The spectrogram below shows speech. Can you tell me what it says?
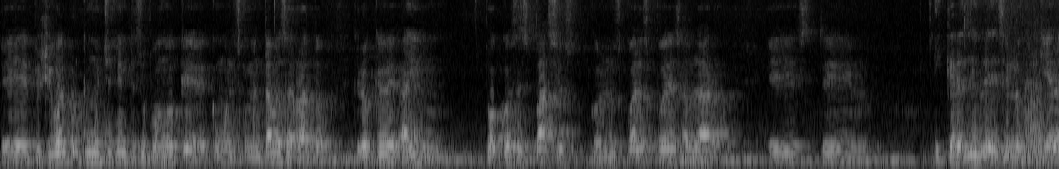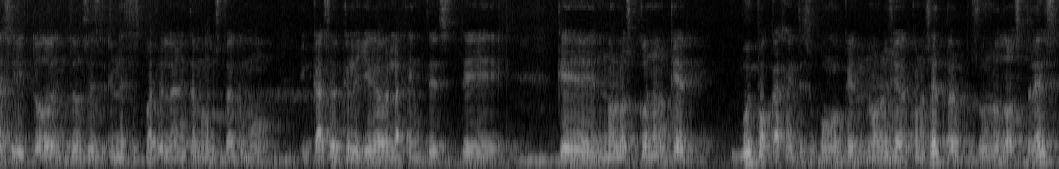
Eh, pues igual porque mucha gente supongo que, como les comentaba hace rato, creo que hay pocos espacios con los cuales puedes hablar este, y que eres libre de decir lo que quieras y todo. Entonces, en este espacio, la neta, me gusta como, en caso de que lo llegue a ver la gente, este, que no los conoce, muy poca gente supongo que no los llega a conocer, pero pues uno, dos, tres,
